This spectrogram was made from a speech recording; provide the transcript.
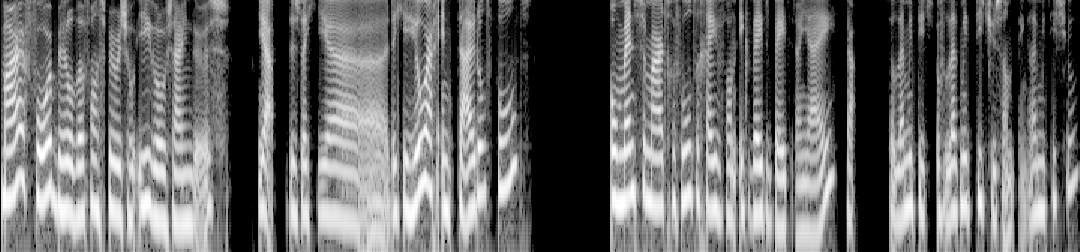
Maar voorbeelden van spiritual ego zijn dus... Ja, dus dat je, eh, dat je heel erg entitled voelt. Om mensen maar het gevoel te geven van ik weet het beter dan jij. Ja. So let me teach, of let me teach you something. Let me teach you.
